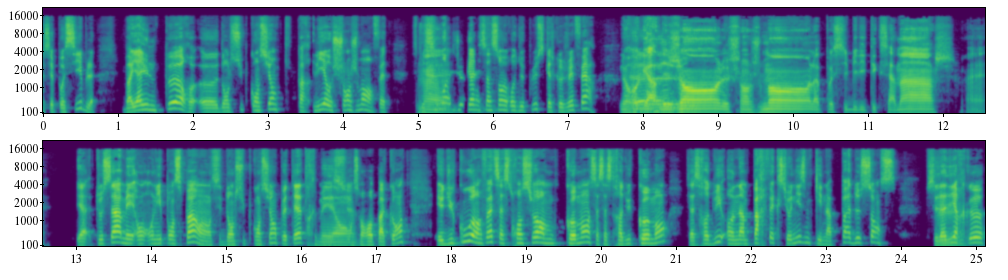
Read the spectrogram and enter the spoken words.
c'est possible bah il y a une peur dans le subconscient par, liée au changement en fait. Mais si moi je gagne 500 euros de plus qu'est-ce que je vais faire? Le regard des gens le changement la possibilité que ça marche il y a tout ça mais on n'y pense pas c'est dans le subconscient peut-être mais on on s'en rend pas compte et du coup, en fait, ça se transforme comment? Ça, ça se traduit comment? Ça se traduit en un perfectionnisme qui n'a pas de sens. C'est-à-dire mmh. que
